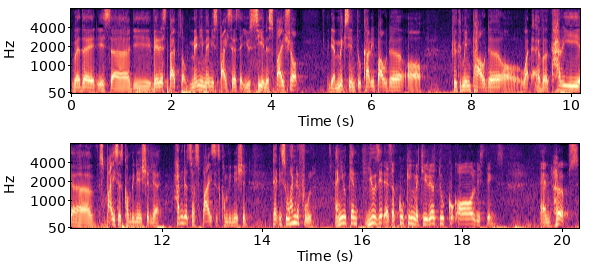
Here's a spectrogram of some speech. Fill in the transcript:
whether it is uh, the various types of many, many spices that you see in the spice shop. They're mixed into curry powder or curcumin powder or whatever curry uh, spices combination. There are hundreds of spices combination. That is wonderful. And you can use it as a cooking material to cook all these things. And herbs,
